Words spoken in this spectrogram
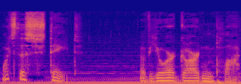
What's the state of your garden plot?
